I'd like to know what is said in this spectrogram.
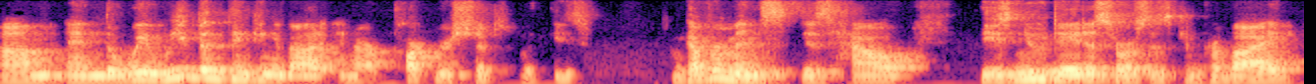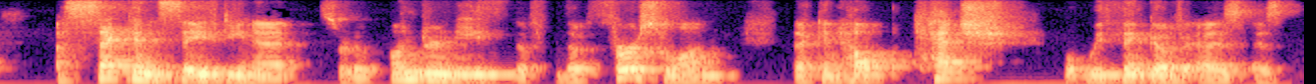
Um, and the way we've been thinking about it in our partnerships with these governments is how these new data sources can provide a second safety net sort of underneath the, the first one that can help catch what we think of as, as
